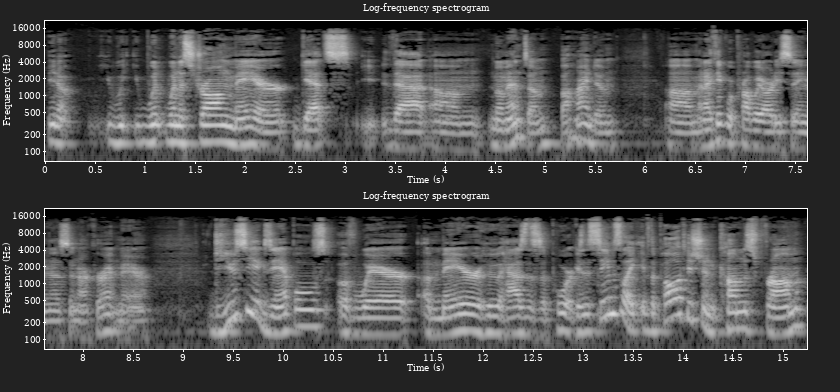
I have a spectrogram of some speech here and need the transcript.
you know when, when a strong mayor gets that um, momentum behind him, um, and I think we're probably already seeing this in our current mayor. Do you see examples of where a mayor who has the support? Because it seems like if the politician comes from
